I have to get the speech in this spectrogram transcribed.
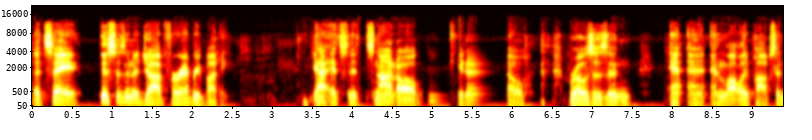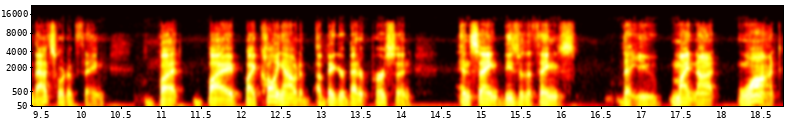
that say this isn't a job for everybody yeah it's it's not all you know roses and, and, and lollipops and that sort of thing. But by by calling out a, a bigger, better person and saying these are the things that you might not want,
